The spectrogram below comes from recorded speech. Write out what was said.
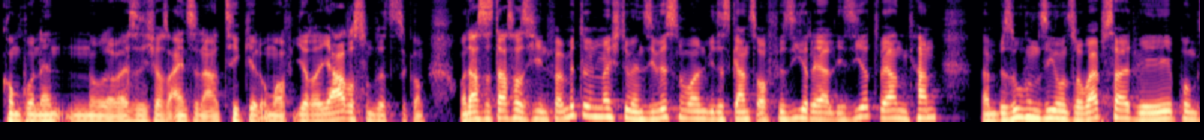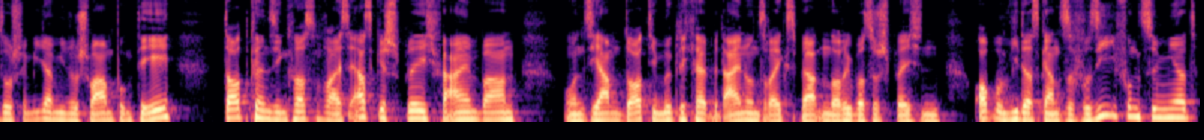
Komponenten oder weiß ich was, einzelne Artikel, um auf ihre Jahresumsätze zu kommen. Und das ist das, was ich Ihnen vermitteln möchte. Wenn Sie wissen wollen, wie das Ganze auch für Sie realisiert werden kann, dann besuchen Sie unsere Website www.socialmedia-schwaben.de. Dort können Sie ein kostenfreies Erstgespräch vereinbaren und Sie haben dort die Möglichkeit, mit einem unserer Experten darüber zu sprechen, ob und wie das Ganze für Sie funktioniert.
